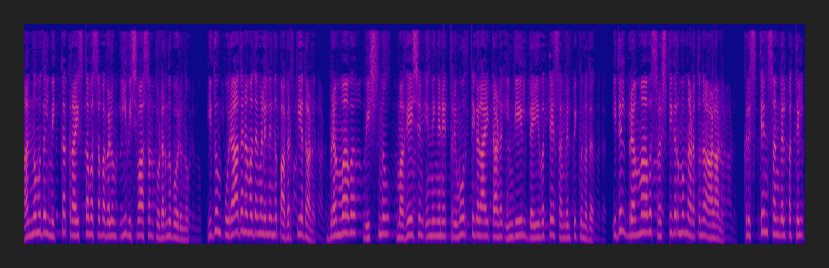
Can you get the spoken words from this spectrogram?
അന്നുമുതൽ മിക്ക ക്രൈസ്തവ സഭകളും ഈ വിശ്വാസം തുടർന്നു പോരുന്നു. ഇതും പുരാതന മതങ്ങളിൽ നിന്ന് പകർത്തിയതാണ്. ബ്രഹ്മാവ് വിഷ്ണു മഹേശൻ എന്നിങ്ങനെ ത്രിമൂർത്തികളായിട്ടാണ് ഇന്ത്യയിൽ ദൈവത്തെ സങ്കല്പിക്കുന്നത് ഇതിൽ ബ്രഹ്മാവ് സൃഷ്ടികർമ്മം നടത്തുന്ന ആളാണ്. ക്രിസ്ത്യൻ സങ്കല്പത്തിൽ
